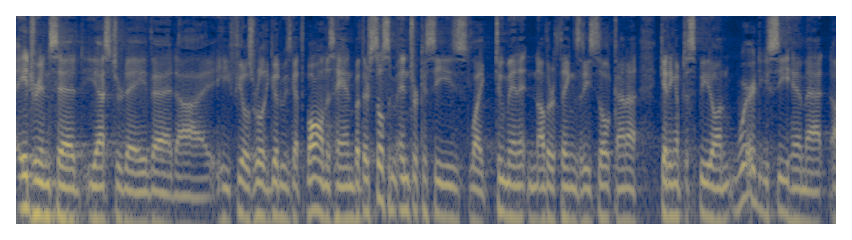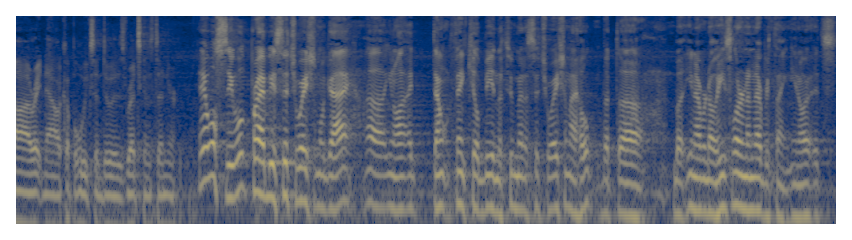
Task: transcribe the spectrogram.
Adrian said yesterday that uh, he feels really good when he's got the ball in his hand, but there's still some intricacies like two minute and other things that he's still kind of getting up to speed on. Where do you see him at uh, right now, a couple weeks into his Redskins tenure? Yeah, we'll see. We'll probably be a situational guy. Uh, you know, I don't think he'll be in the two-minute situation. I hope, but uh, but you never know. He's learning everything. You know, it's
